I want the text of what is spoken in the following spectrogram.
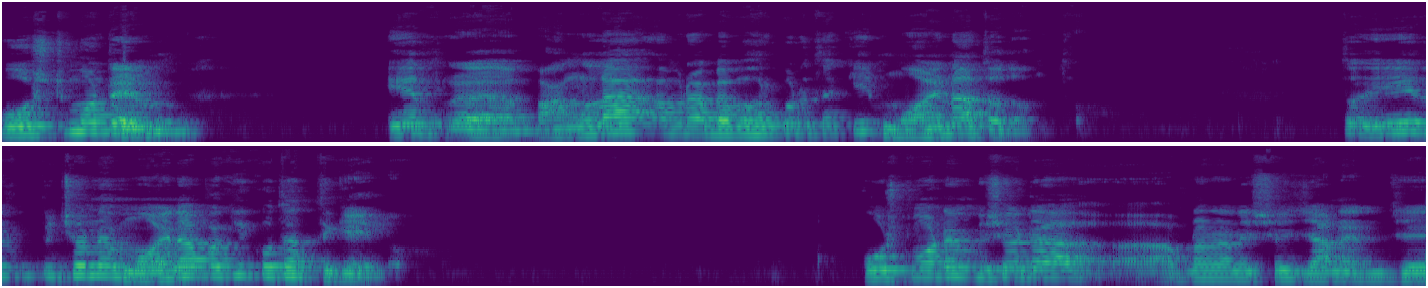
পোস্টমর্টেম এর বাংলা আমরা ব্যবহার করে থাকি ময়না তদন্ত। তো এর পিছনে ময়না পাখি কোথার থেকে এলো? পোস্টমর্টেম বিষয়টা আপনারা নিশ্চয়ই জানেন যে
